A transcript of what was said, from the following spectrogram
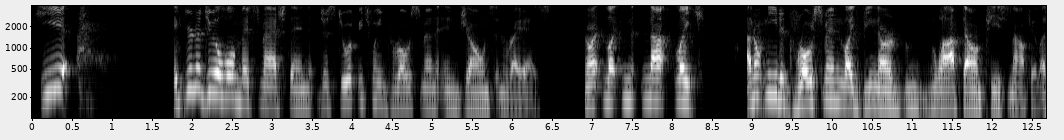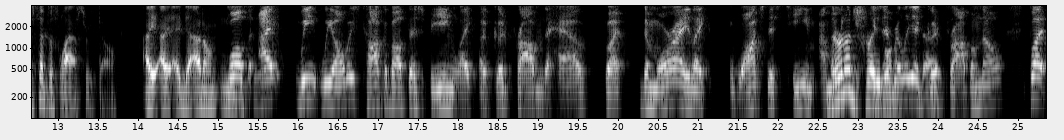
he if you're gonna do the whole mismatch thing, just do it between Grossman and Jones and Reyes. No, like not like I don't need a Grossman like being our lockdown piece in outfield. I said this last week though. I I I don't need well, I we we always talk about this being like a good problem to have, but the more I like watch this team, I'm They're like, not is it really a good problem though? But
